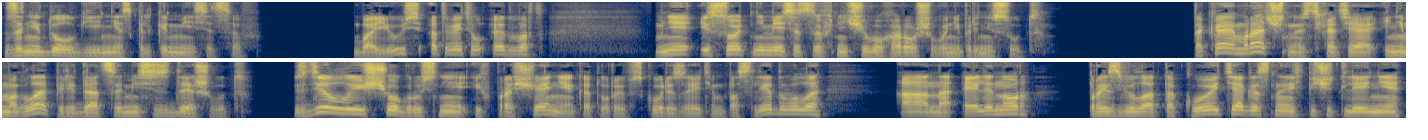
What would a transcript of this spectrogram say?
за недолгие несколько месяцев. «Боюсь», — ответил Эдвард, — «мне и сотни месяцев ничего хорошего не принесут». Такая мрачность, хотя и не могла передаться миссис Дэшвуд, сделало еще грустнее их прощание, которое вскоре за этим последовало, а на Эленор произвела такое тягостное впечатление,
